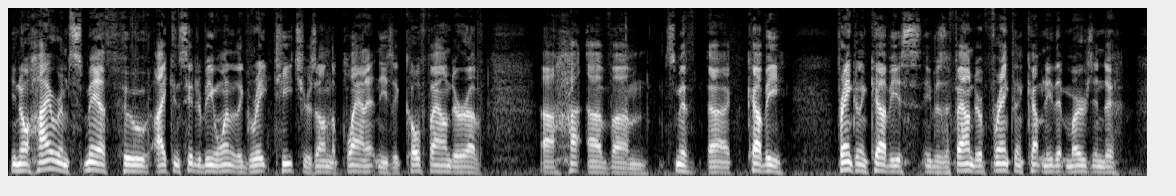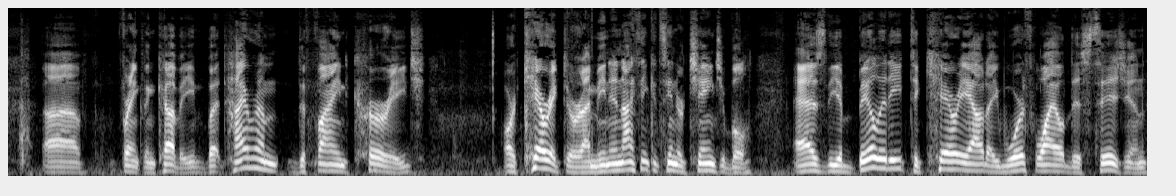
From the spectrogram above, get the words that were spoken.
You know, Hyrum Smith, who I consider to be one of the great teachers on the planet, and he's a co-founder of uh, of um, Smith uh, Covey, Franklin Covey. He was a founder of Franklin Company that merged into uh, Franklin Covey. But Hyrum defined courage or character, I mean, and I think it's interchangeable, as the ability to carry out a worthwhile decision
